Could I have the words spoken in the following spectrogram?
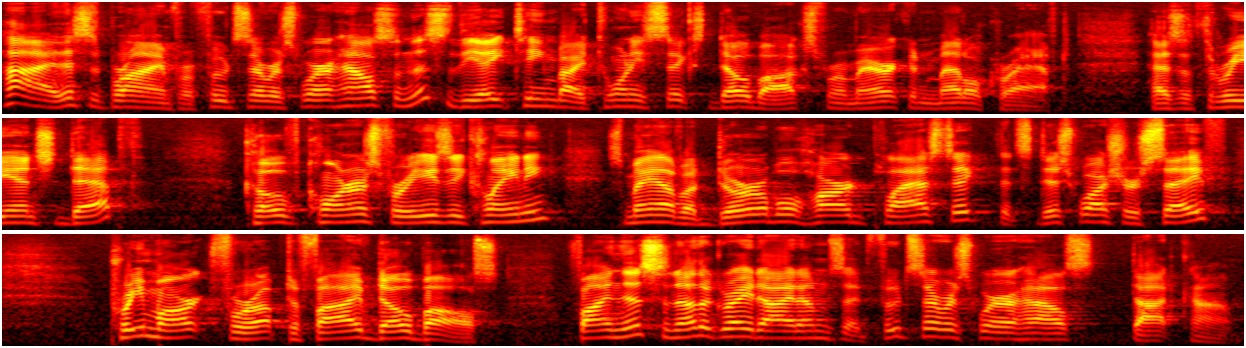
Hi, this is Brian from Food Service Warehouse, and this is the 18 by 26 dough box from American Metalcraft. Has a 3-inch depth, cove corners for easy cleaning. It's made out of a durable hard plastic that's dishwasher safe, pre-marked for up to 5 dough balls. Find this and other great items at foodservicewarehouse.com.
